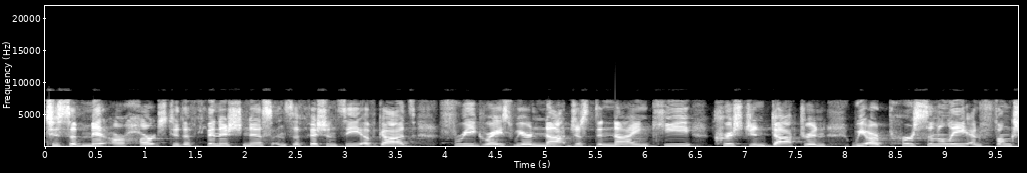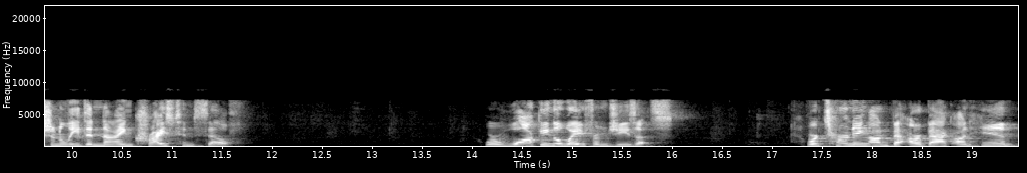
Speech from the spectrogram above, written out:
to submit our hearts to the finishedness and sufficiency of God's free grace, we are not just denying key Christian doctrine, we are personally and functionally denying Christ Himself. We're walking away from Jesus. We're turning on our back on Him.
